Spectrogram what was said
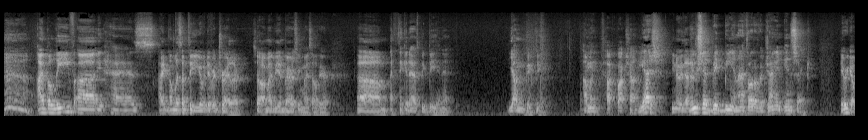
I believe uh, it has. I, unless I'm thinking of a different trailer, so I might be embarrassing myself here. Um, I think it has Big B in it. Young Big B. I'm a talk Bakshan. Yes. You know who that You is? said Big B, and I thought of a giant insect. Here we go.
